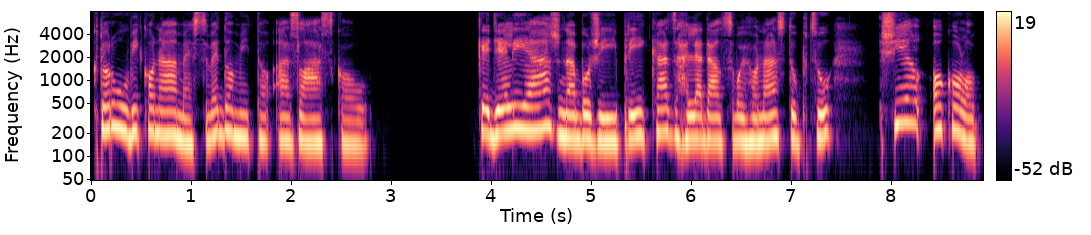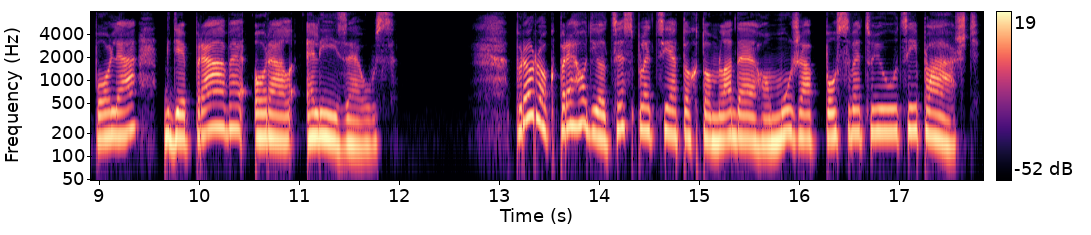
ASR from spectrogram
ktorú vykonáme svedomito a s láskou. Keď Eliáš na Boží príkaz hľadal svojho nástupcu, šiel okolo poľa, kde práve oral Elízeus. Prorok prehodil cez plecia tohto mladého muža posvecujúci plášť.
